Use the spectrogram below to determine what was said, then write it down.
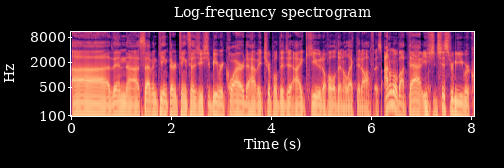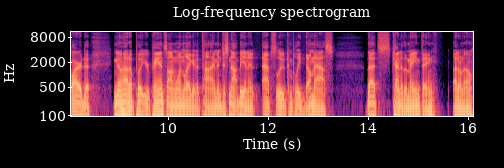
Uh, then uh, 1713 says you should be required to have a triple digit IQ to hold an elected office. I don't know about that. You should just be required to know how to put your pants on one leg at a time and just not being an absolute complete dumbass. That's kind of the main thing. I don't know.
